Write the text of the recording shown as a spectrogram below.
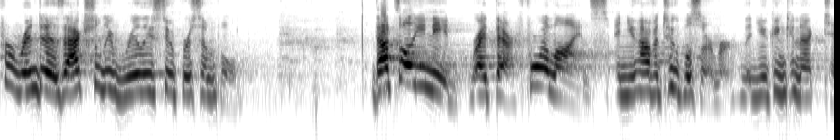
for Rinda is actually really super simple. That's all you need right there, four lines, and you have a tuple server that you can connect to.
